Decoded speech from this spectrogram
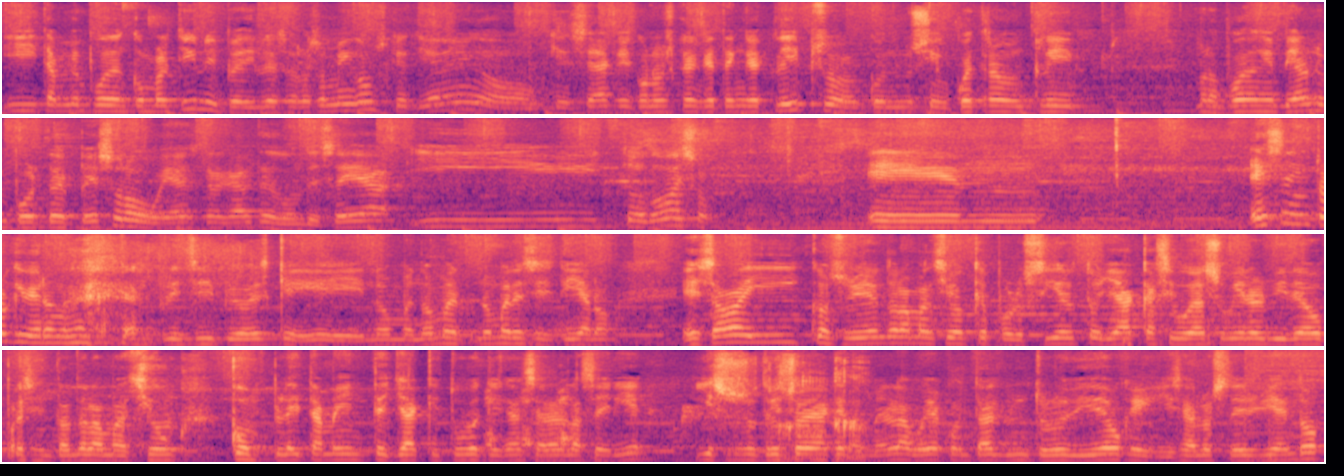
Y también pueden compartirlo y pedirles a los amigos que tienen o que sea que conozcan que tenga clips o cuando si encuentran un clip me lo pueden enviar, no importa el peso, lo voy a descargar de donde sea y todo eso. Eh, ese intro que vieron al principio es que no, no, me, no me resistía, ¿no? Estaba ahí construyendo la mansión, que por cierto ya casi voy a subir el video presentando la mansión completamente, ya que tuve que cancelar la serie. Y eso es otra historia que también la voy a contar dentro del video, que quizás lo estéis viendo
